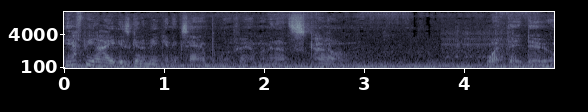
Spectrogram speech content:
The FBI is going to make an example of him. I mean, that's kind of what they do.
